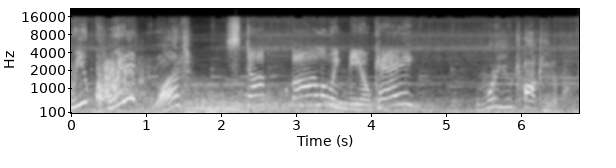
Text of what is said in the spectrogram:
Will you quit? it? What? Stop following me, okay? What are you talking about?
